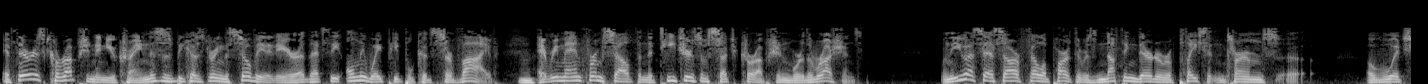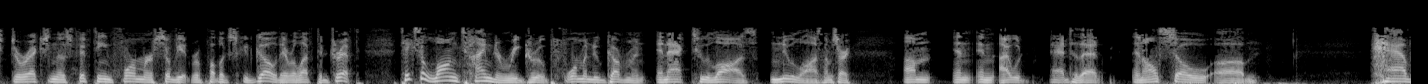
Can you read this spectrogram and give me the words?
If there is corruption in Ukraine, this is because during the Soviet era, that's the only way people could survive. Every man for himself, and the teachers of such corruption were the Russians. When the USSR fell apart, there was nothing there to replace it in terms uh, of which direction those 15 former Soviet republics could go. They were left adrift. It takes a long time to regroup, form a new government, enact two laws, new laws. I'm sorry, um, and and I would add to that, and also um, have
